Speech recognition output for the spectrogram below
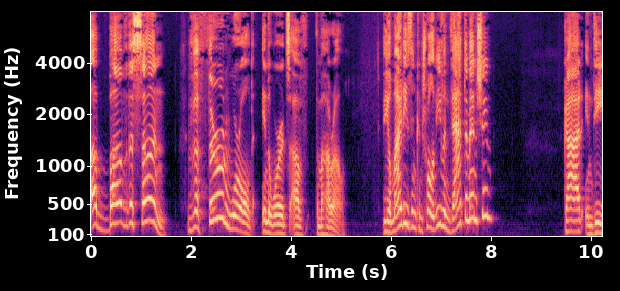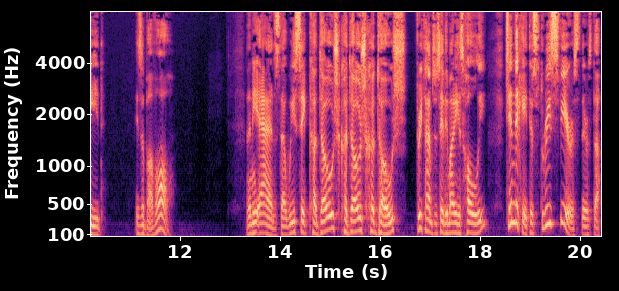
above the sun, the third world in the words of the Maharal. The Almighty is in control of even that dimension. God indeed is above all. Then he adds that we say kadosh, kadosh, kadosh. Three times we say the Almighty is holy to indicate there's three spheres. There's the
